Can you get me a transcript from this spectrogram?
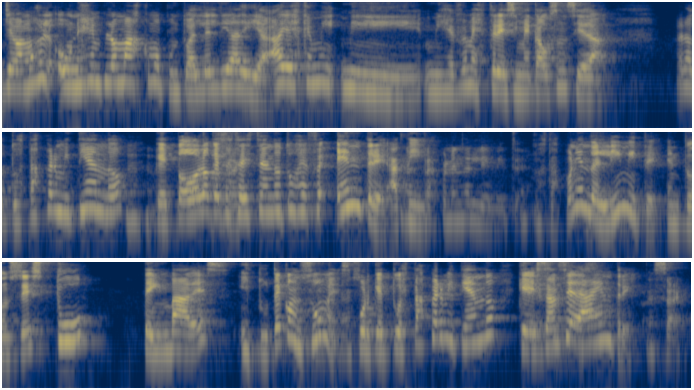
llevamos un ejemplo más como puntual del día a día. Ay, es que mi, mi, jefe me estresa y me causa ansiedad. Claro, tú estás permitiendo que todo lo que te está diciendo tu jefe entre a ti. No estás poniendo el límite. No estás poniendo el límite. Entonces tú te invades y tú te consumes, porque tú estás permitiendo que esa ansiedad entre. Exacto.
